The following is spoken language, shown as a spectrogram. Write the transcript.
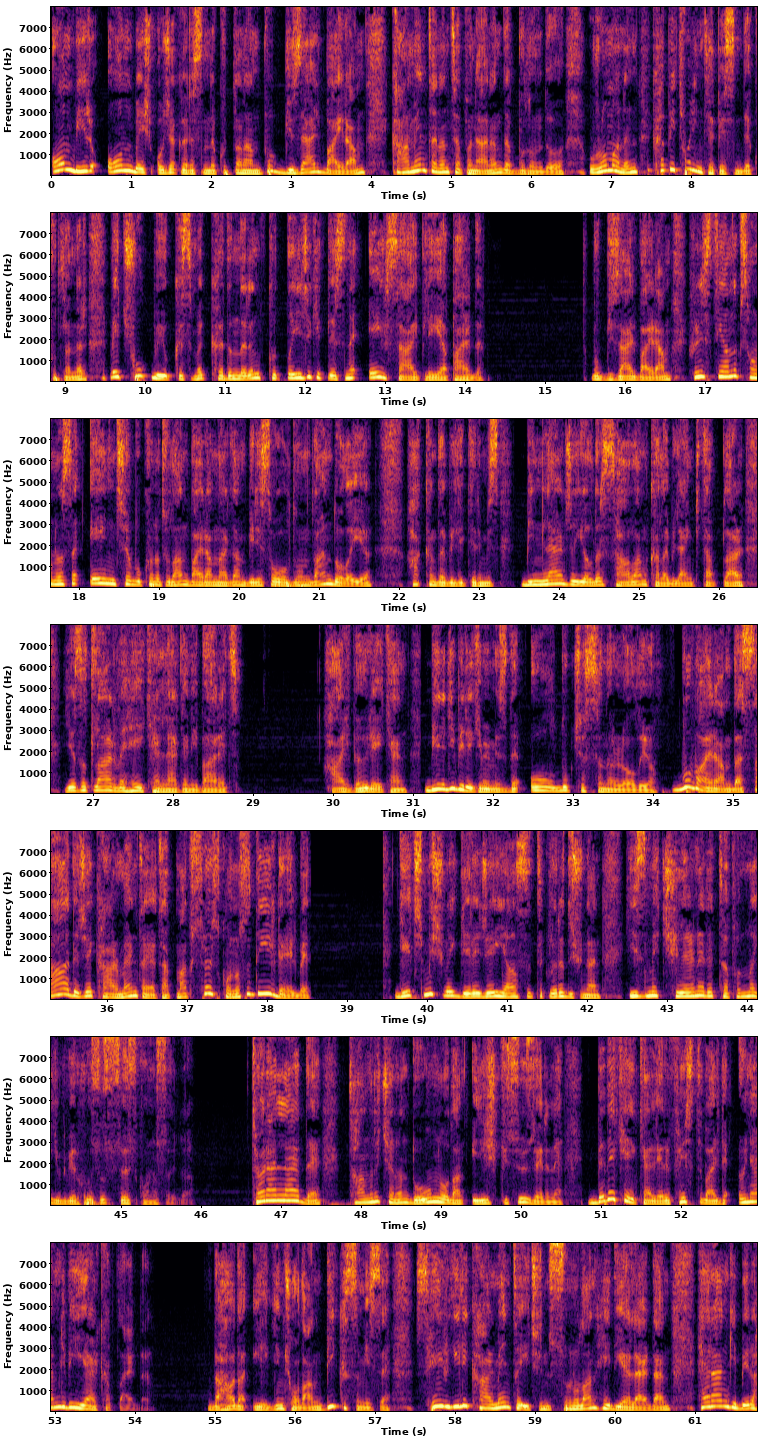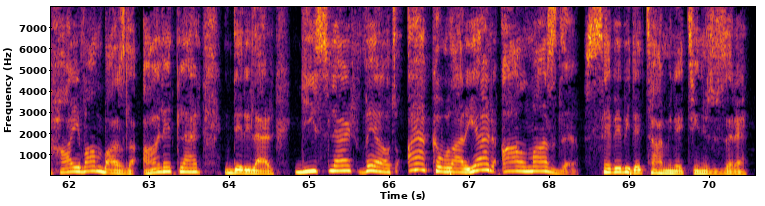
11-15 Ocak arasında kutlanan bu güzel bayram Carmenta'nın tapınağının da bulunduğu Roma'nın Kapitolin tepesinde kutlanır ve çok büyük kısmı kadınların kutlayıcı kitlesine ev sahipliği yapardı. Bu güzel bayram Hristiyanlık sonrası en çabuk unutulan bayramlardan birisi olduğundan dolayı hakkında bildiklerimiz binlerce yıldır sağlam kalabilen kitaplar, yazıtlar ve heykellerden ibaret. Hal böyleyken bilgi birikimimiz de oldukça sınırlı oluyor. Bu bayramda sadece Carmenta'ya tapmak söz konusu değildi elbet. Geçmiş ve geleceği yansıttıkları düşünen hizmetçilerine de tapınma gibi bir husus söz konusuydu. Törenlerde Tanrıçanın doğumla olan ilişkisi üzerine bebek heykelleri festivalde önemli bir yer kaplardı. Daha da ilginç olan bir kısım ise sevgili Carmenta için sunulan hediyelerden herhangi bir hayvan bazlı aletler, deriler, giysiler veyahut ayakkabılar yer almazdı. Sebebi de tahmin ettiğiniz üzere.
